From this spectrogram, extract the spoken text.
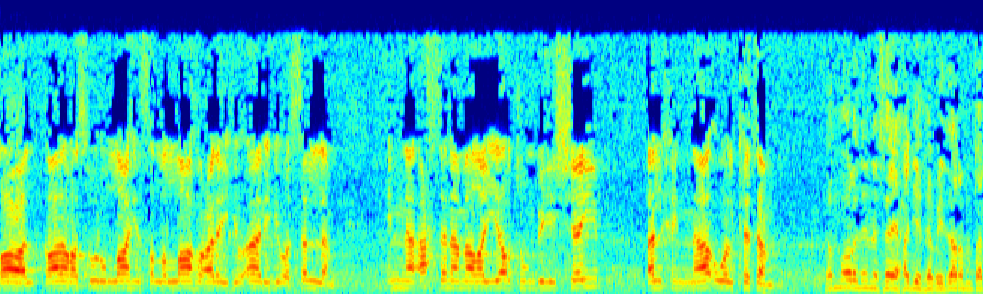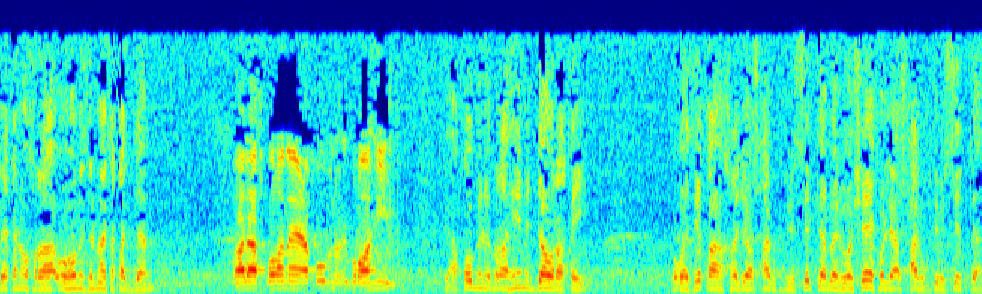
قال قال رسول الله صلى الله عليه وآله وسلم إن أحسن ما غيرتم به الشيب الحناء والكتم. ثم ورد النسائي حديث أبي ذر من طريق أخرى وهو مثل ما تقدم. قال أخبرنا يعقوب بن إبراهيم. يعقوب بن إبراهيم الدورقي. هو ثقة أخرجه أصحاب الكتب الستة بل هو شيخ لأصحاب الكتب الستة.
